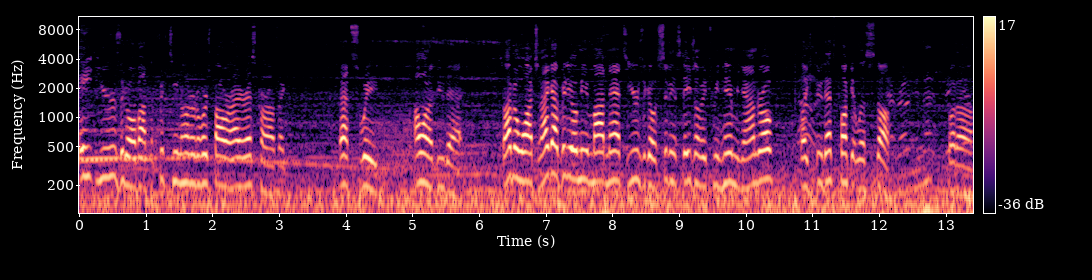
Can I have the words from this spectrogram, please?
eight years ago about the 1500 horsepower IRS car, I was like, that's sweet. I want to do that. So I've been watching. I got video of me and Mod Nats years ago sitting in stage line between him and Yandro. Like, dude, that's bucket list stuff. But uh,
